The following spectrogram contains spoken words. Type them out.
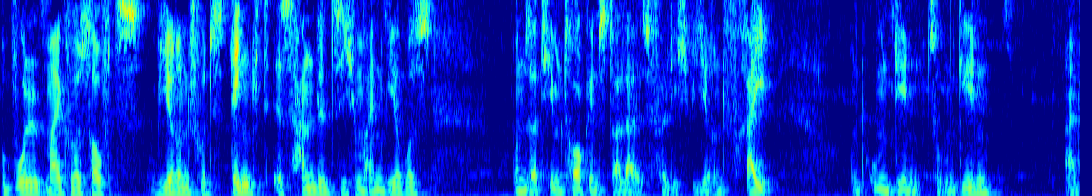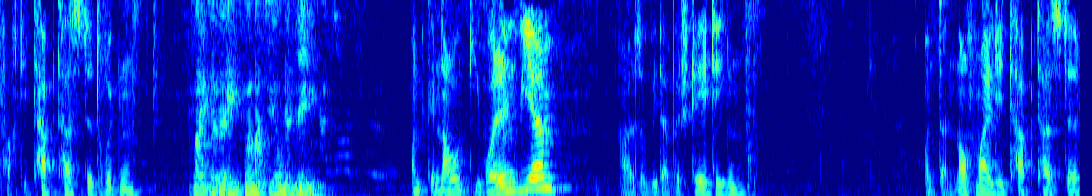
obwohl Microsofts Virenschutz denkt, es handelt sich um ein Virus. Unser TeamTalk Installer ist völlig virenfrei. Und um den zu umgehen, einfach die Tab-Taste drücken. Weitere Informationen Link. Und genau die wollen wir. Also wieder bestätigen. Und dann nochmal die Tab-Taste.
